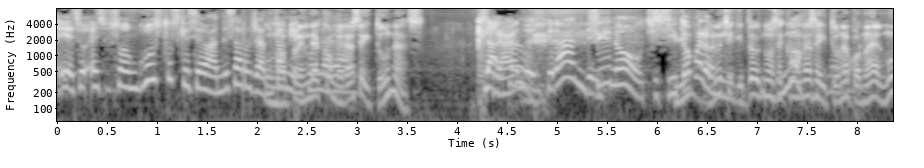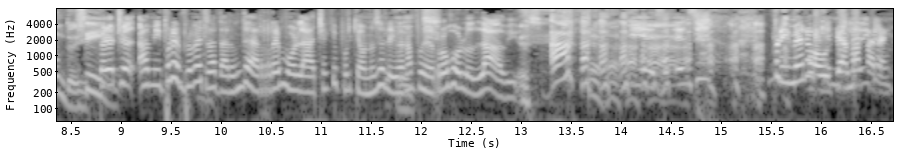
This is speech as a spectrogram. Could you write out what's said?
eso, esos son gustos que se van desarrollando Uno también. aprende a comer aceitunas. Claro, cuando es grande. Sí, no, chiquito, pero. Bueno, chiquito no se come una aceituna por nada del mundo. Sí. Pero yo, a mí, por ejemplo, me trataron de dar remolacha, que porque a uno se le iban a poner rojo los labios. y es, primero que no le digan...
